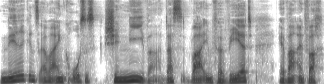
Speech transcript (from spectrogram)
nirgends aber ein großes Genie war. Das war ihm verwehrt. Er war einfach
